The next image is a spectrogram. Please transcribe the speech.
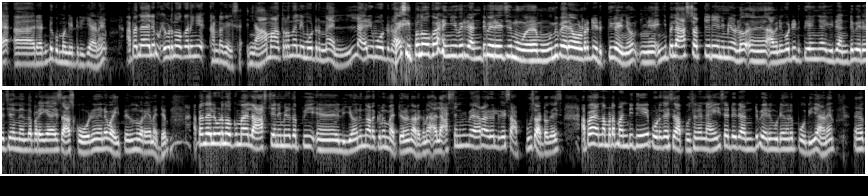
രണ്ട് കുമ്പം കിട്ടിയിരിക്കുകയാണ് അപ്പോൾ എന്തായാലും ഇവിടെ നോക്കുകയാണെങ്കിൽ കണ്ട ഗൈസ് ഞാൻ മാത്രമൊന്നല്ല ഇമോട്ട് ഇടുന്ന എല്ലാവരും ഇമോട്ട് ഇടും. ഗൈസ് ഇപ്പോൾ നോക്കുകയാണെങ്കിൽ ഇവർ രണ്ട് വെച്ച് മൂന്ന് പേരെ ഓൾറെഡി എടുത്തു കഴിഞ്ഞു. ഇനിയിപ്പോ ലാസ്റ്റ് ഒറ്റ ഒരു എനിമേ ഉള്ളൂ അവനും കൂടി എടുത്തു കഴിഞ്ഞാൽ ഈ രണ്ട് വെച്ച് തന്നെ എന്താ പറയുക ഗൈസ് ആ സ്കോഡിന് തന്നെ വൈപ്പ് ചെയ്തെന്ന് പറയാൻ പറ്റും. അപ്പോൾ എന്തായാലും ഇവിടെ നോക്കുമ്പോൾ ലാസ്റ്റ് എനിമിനെ തപ്പി ലിയോനും നടക്കണം മറ്റോനും നടക്കണം. ആ ലാസ്റ്റ് എനിമി വേറെ ആരും ഗൈസ് അപ്പൂസ് ആട്ടോ ഗൈസ് അപ്പോൾ നമ്മുടെ വണ്ടി ഇതേ പോണ് ഗൈസ് അപ്പൂസിനെ നൈസായിട്ട് രണ്ട് പേരും കൂടി അങ്ങനെ പൊതിയാണ്.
